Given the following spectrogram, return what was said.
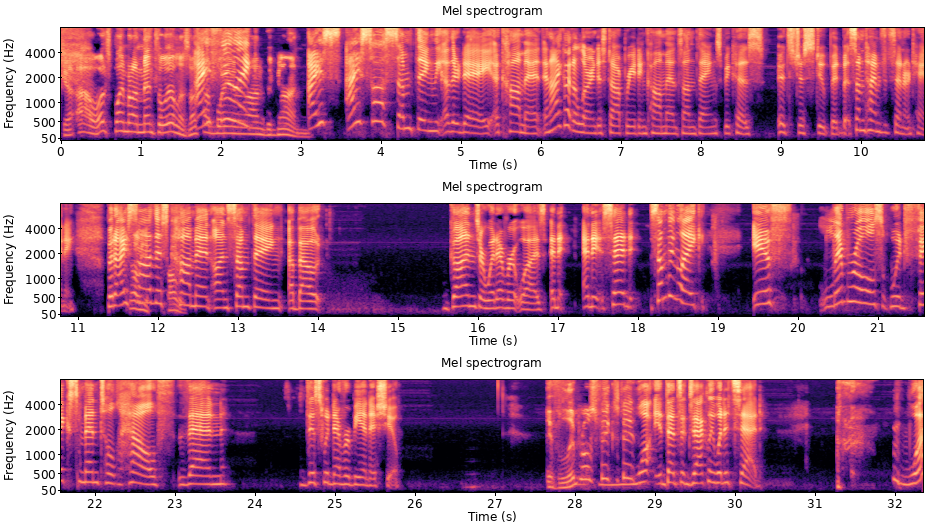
Yeah. Oh, let's blame it on mental illness. Let's I not blame it on the gun. I, I saw something the other day, a comment, and I got to learn to stop reading comments on things because it's just stupid, but sometimes it's entertaining. But I oh, saw yeah, this always. comment on something about guns or whatever it was, and it, and it said something like, if liberals would fix mental health, then this would never be an issue. if liberals fixed it, What? That's exactly what it said. what?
